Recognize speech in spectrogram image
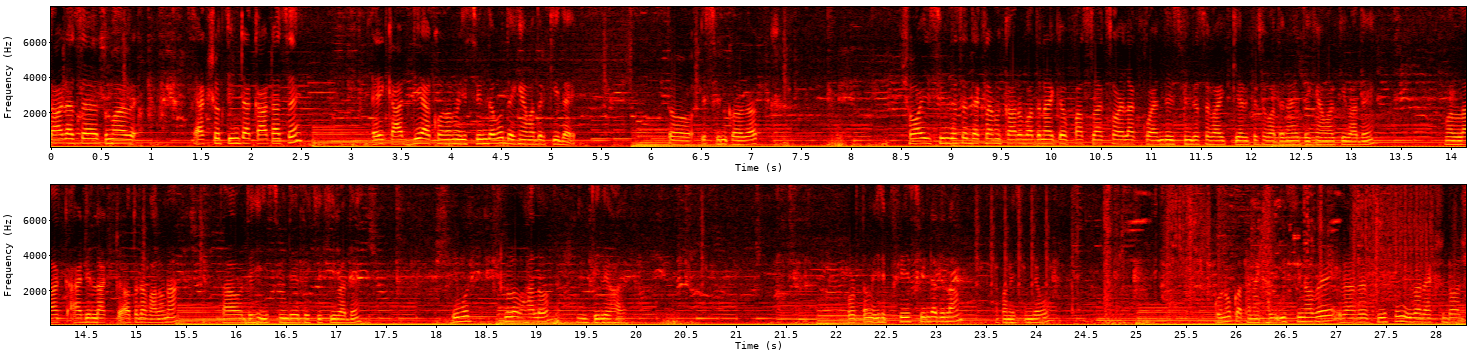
কার্ড আছে তোমার একশো তিনটা কার্ড আছে। এই কার্ড দিয়ে এখন আমি স্ক্রিন দেবো, দেখি আমাদের কি দেয়। তো স্ক্রিন করা যাক সবাই স্ক্রিন দিয়েছে, দেখলাম কারও বাদে নাই, কেউ পাঁচ লাখ, ছয় লাখ কয়েন দিয়ে স্ক্রিন দিয়েছে, ভাই কি আর কিছু বাদে নাই, দেখি আমার কি বাদে। আমার লাখ আইডি লাখ অতটা ভালো না, তাও দেখি স্ক্রিন দিয়ে দেখি কি বাদে। রিমোটগুলো ভালো, দিলে হয়। প্রথমে এই ফ্রি স্ক্রিনটা দিলাম, এখন স্ক্রিন দেবো। কোনো কথা না, খালি স্ক্রিন হবে, এবার ফ্রি স্ক্রিন এবার একশো দশ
